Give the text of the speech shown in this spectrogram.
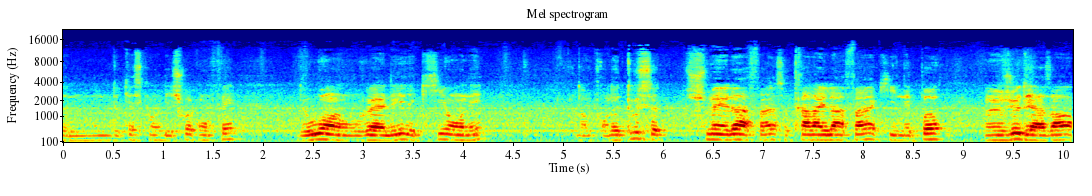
de, de qu'est-ce qu'on, des choix qu'on fait, de où on veut aller, de qui on est. Donc on a tout ce chemin-là à faire, ce travail-là à faire, qui n'est pas un jeu de hasard.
